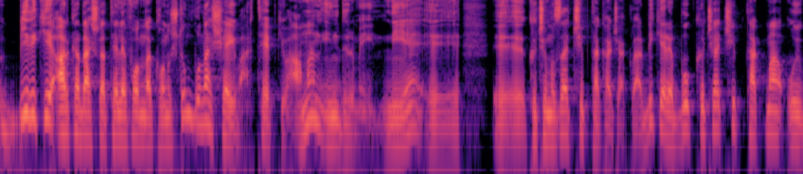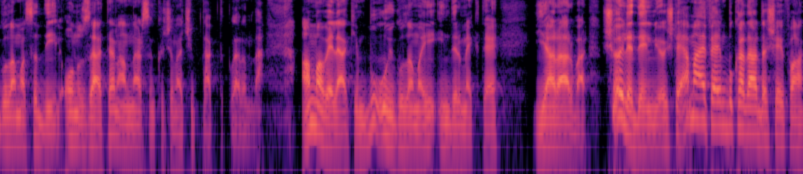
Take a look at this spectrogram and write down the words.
bir iki arkadaşla telefonla konuştum. Buna şey var, tepki var. Aman indirmeyin. Niye? Ee, e, kıçımıza çip takacaklar. Bir kere bu kıça çip takma uygulaması değil. Onu zaten anlarsın kıçına çip taktıklarında. Ama ve lakin bu uygulamayı indirmekte yarar var. Şöyle deniliyor işte ama efendim bu kadar da şey falan.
